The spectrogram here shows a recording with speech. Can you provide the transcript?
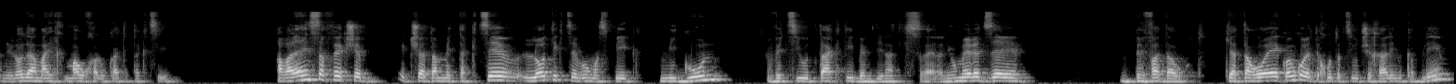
אני לא יודע מה, מהו חלוקת התקציב, אבל אין ספק שכשאתה מתקצב, לא תקצבו מספיק מיגון וציוד טקטי במדינת ישראל. אני אומר את זה בוודאות. כי אתה רואה קודם כל את איכות הציוד שחיילים מקבלים,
